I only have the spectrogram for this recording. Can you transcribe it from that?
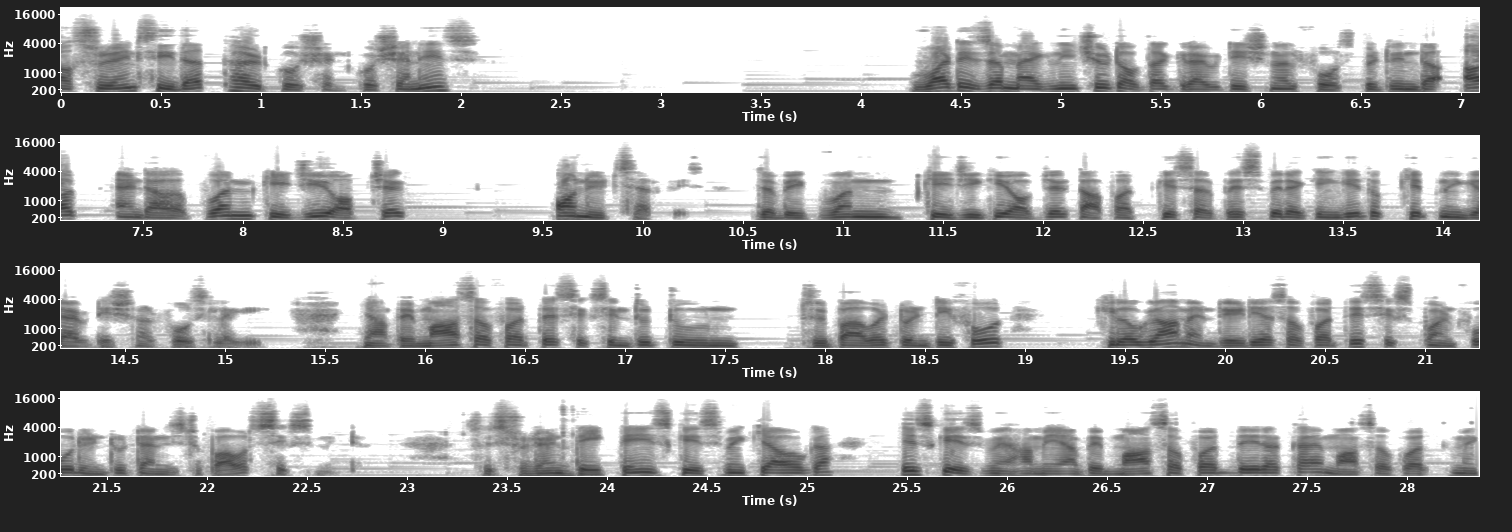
Now student see the third question question is what is the magnitude of the gravitational force between the earth and a के ऑब्जेक्ट ऑन इट सरफेस जब एक वन के जी की ऑब्जेक्ट आप अर्थ के सरफेस पे रखेंगे तो कितनी ग्रेविटेशनल फोर्स लगेगी? यहाँ पे मास ऑफ़ अर्थ है six into to power twenty four kilogram and radius of earth है six point four into ten to power six metre so student देखते हैं इस केस में क्या होगा। इस केस में हमें यहाँ पे मास ऑफ़ अर्थ दे रखा है। मास ऑफ़ अर्थ में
